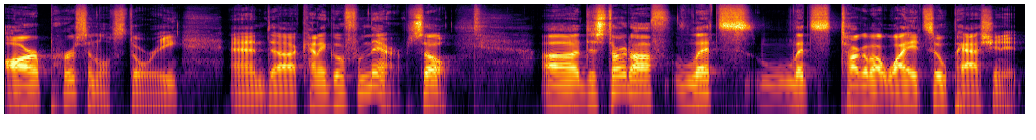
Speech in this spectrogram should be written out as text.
our personal story, and uh, kind of go from there. So, uh, to start off, let's let's talk about why it's so passionate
